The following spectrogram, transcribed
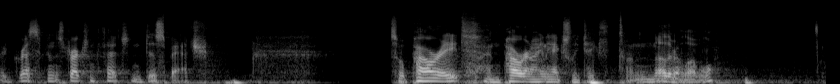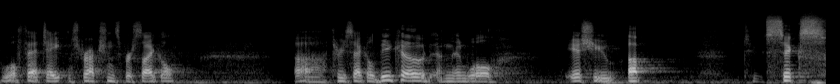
aggressive instruction fetch and dispatch. So Power 8 and Power 9 actually takes it to another level. We'll fetch eight instructions per cycle, uh, three cycle decode, and then we'll issue up to six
